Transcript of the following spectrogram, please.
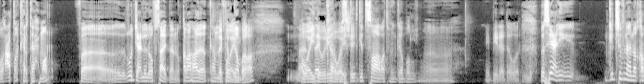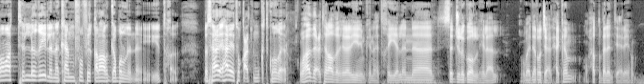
وعطى كرت أحمر. فرجع لل offside لأن القرار هذا كان المفروض قبل. مباراة؟ أو أي دوري أو أي شيء؟ قد صارت من قبل. آه يبي لي ادور بس يعني قد شفنا أن قرارات تلغي لأن كان المفروض في قرار قبل إنه يتخذ. بس هذه هذه أتوقع ممكن تكون غير. وهذا اعتراض الهلاليين يمكن أتخيل إنه سجلوا جول الهلال وبعدين رجع الحكم وحط بلنتي عليهم.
